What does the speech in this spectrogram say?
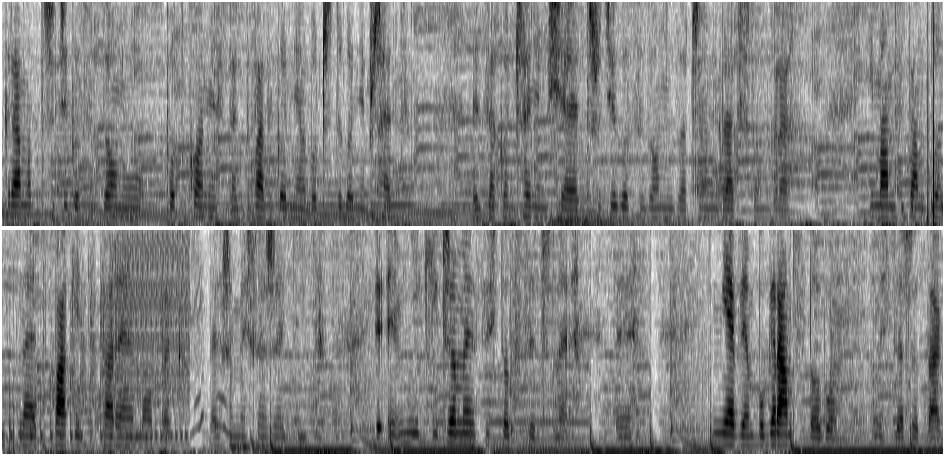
Gram od trzeciego sezonu pod koniec, tak dwa tygodnie albo trzy tygodnie przed y, zakończeniem się trzeciego sezonu zacząłem grać w tą grę. I mam stamtąd nawet pakiet i parę emotek. Także myślę, że git. Y, y, Miki, czemu jesteś toksyczny? Y, nie wiem, bo gram z tobą. Myślę, że tak.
